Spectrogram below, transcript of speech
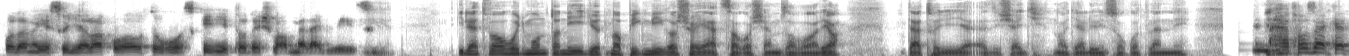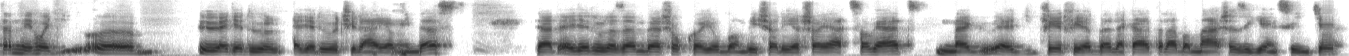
oda mész ugye a lakóautóhoz, kinyitod, és van meleg víz. Igen. Illetve, ahogy mondta, négy-öt napig még a saját szaga sem zavarja. Tehát, hogy ugye ez is egy nagy előny szokott lenni. Hát hozzá kell tenni, hogy ö, ő egyedül, egyedül csinálja mindezt, tehát egyedül az ember sokkal jobban viseli a saját szagát, meg egy férfi embernek általában más az igény szintje.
